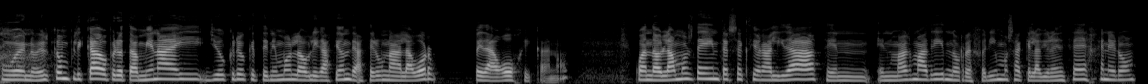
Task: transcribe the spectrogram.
bueno, es complicado, pero también hay, yo creo que tenemos la obligación de hacer una labor pedagógica. ¿no? Cuando hablamos de interseccionalidad, en, Más Madrid nos referimos a que la violencia de género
